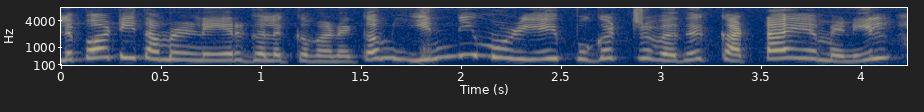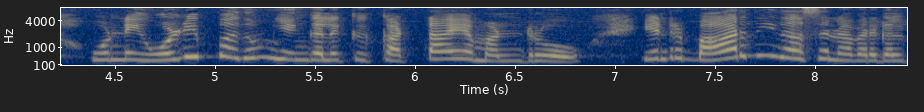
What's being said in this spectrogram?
லிபர்டி தமிழ் நேயர்களுக்கு வணக்கம். இந்தி மொழியை புகற்றுவது கட்டாயமெனில் உன்னை ஒழிப்பதும் எங்களுக்கு கட்டாயம் அன்றோ என்று பாரதிதாசன் அவர்கள்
